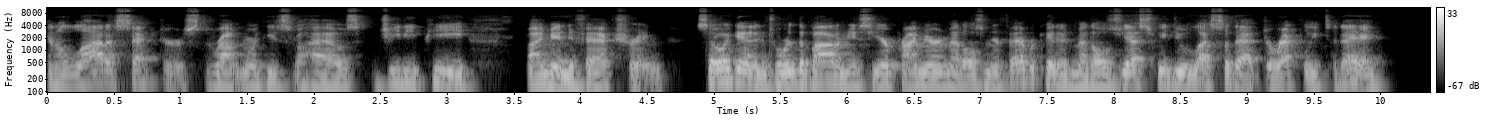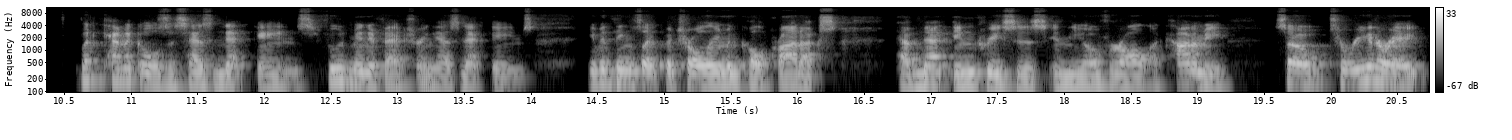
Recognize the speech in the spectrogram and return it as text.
in a lot of sectors throughout Northeast Ohio's GDP by manufacturing. So again, toward the bottom, you see your primary metals and your fabricated metals. Yes, we do less of that directly today, but chemicals has net gains. Food manufacturing has net gains. Even things like petroleum and coal products have net increases in the overall economy. So to reiterate,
